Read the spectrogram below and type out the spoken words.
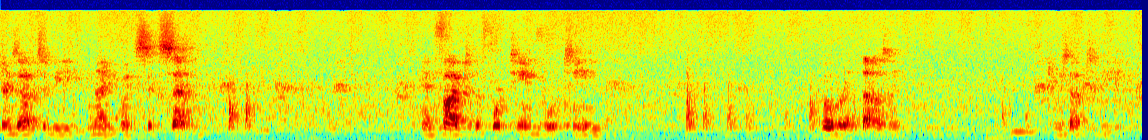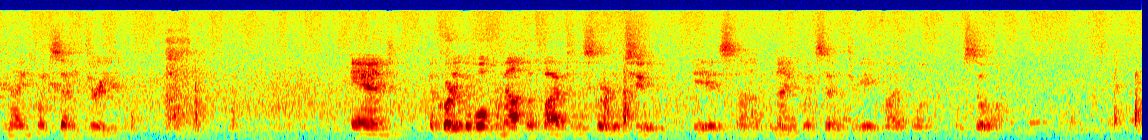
turns out to be 9.67. And 5 to the 1414 over 1,000 turns out to be 9.73. And according to Wolfram Alpha, 5 to the square root of 2 is um, 9.73851, and so on.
